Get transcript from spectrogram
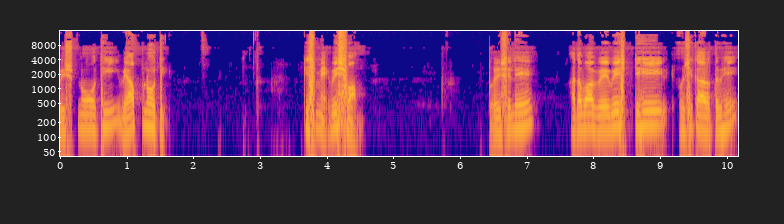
विष्णु थी व्यापनोति। किसमें? विश्वम। तो इसलिए अथवा वेविष्ट ही, उसी का अर्थ भी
